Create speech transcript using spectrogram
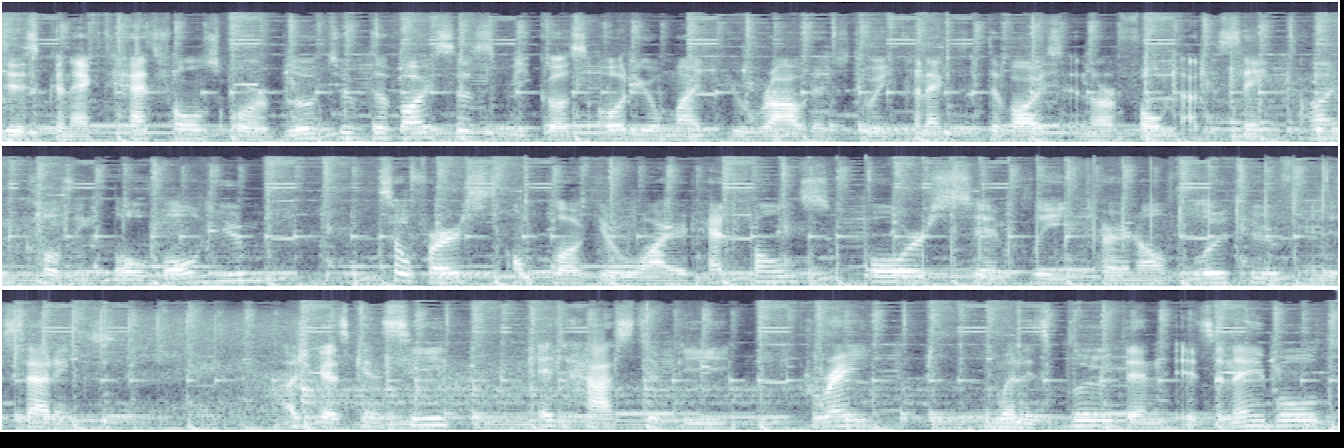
disconnect headphones or Bluetooth devices because audio might be routed to a connected device in our phone at the same time causing low volume. So first unplug your wired headphones or simply turn off Bluetooth in the settings. As you guys can see it has to be gray. When it's blue then it's enabled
